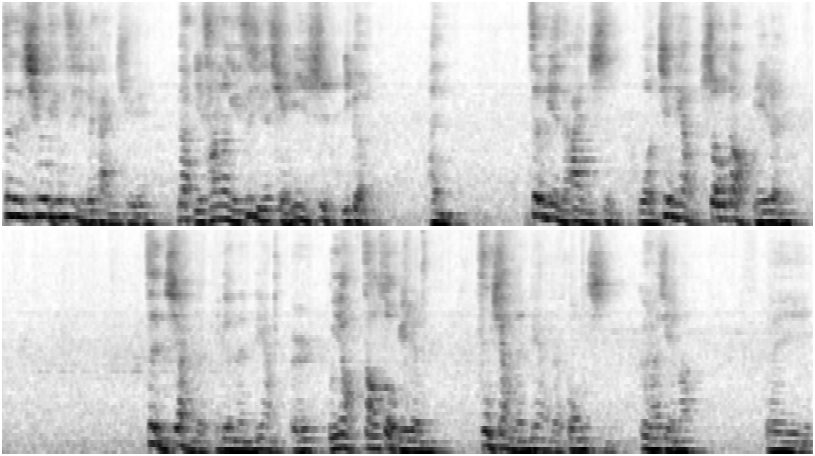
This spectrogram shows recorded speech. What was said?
甚至倾听自己的感觉，那也常常给自己的潜意识一个很正面的暗示。我尽量收到别人正向的一个能量，而不要遭受别人负向能量的攻击。各位了解吗？对。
